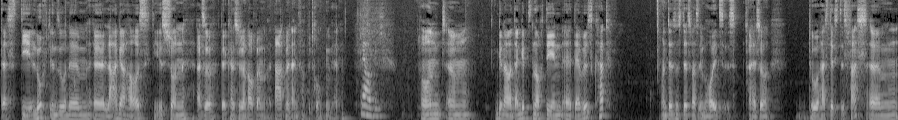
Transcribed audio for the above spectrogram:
dass die Luft in so einem äh, Lagerhaus, die ist schon, also da kannst du schon auch beim Atmen einfach betrunken werden. Glaube ich. Und ähm, genau, und dann gibt es noch den äh, Devil's Cut und das ist das, was im Holz ist. Also du hast jetzt das Fass ähm,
